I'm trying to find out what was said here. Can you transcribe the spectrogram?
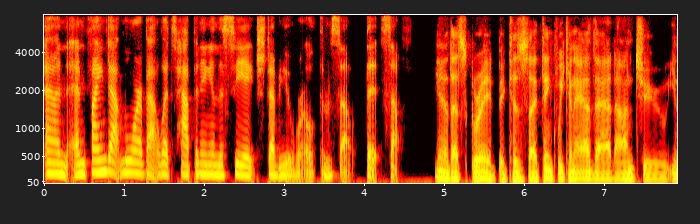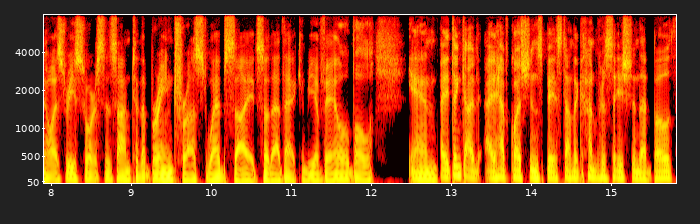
and and find out more about what's happening in the CHW world themselves itself. Yeah, that's great because I think we can add that onto, you know, as resources onto the Brain Trust website so that that can be available. And I think I, I have questions based on the conversation that both,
